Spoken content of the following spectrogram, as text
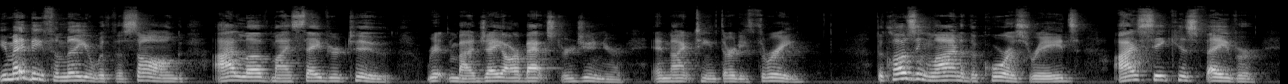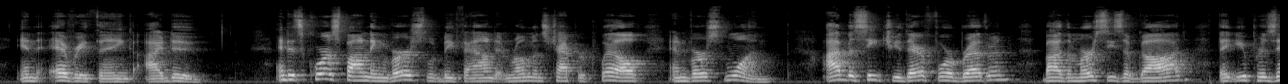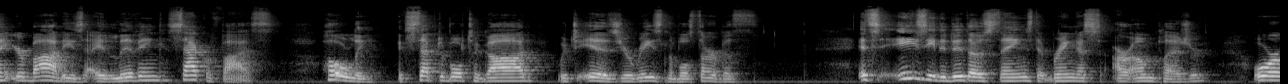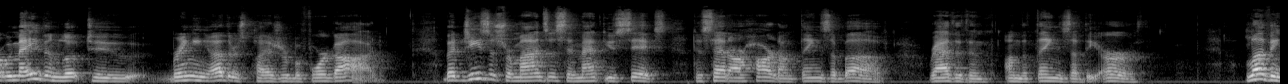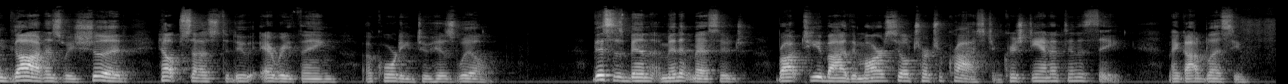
You may be familiar with the song, I Love My Savior Too, written by J.R. Baxter Jr. in 1933. The closing line of the chorus reads, I seek his favor in everything I do. And its corresponding verse would be found in Romans chapter 12 and verse 1. I beseech you, therefore, brethren, by the mercies of God, that you present your bodies a living sacrifice, holy, acceptable to God, which is your reasonable service. It's easy to do those things that bring us our own pleasure, or we may even look to bringing others pleasure before God. But Jesus reminds us in Matthew 6 to set our heart on things above rather than on the things of the earth. Loving God as we should helps us to do everything according to His will. This has been a minute message brought to you by the Mars Hill Church of Christ in Christiana, Tennessee. May God bless you.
